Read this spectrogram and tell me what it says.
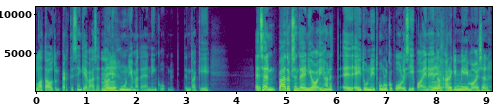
latautunut periaatteessa sen kevääseen, että niin. Niin. on nyt mun ja mä teen niin kuin nyt itteni takia. Et sen päätöksen tein jo ihan, että ei, ei tule niitä ulkopuolisia paineita. Niin, ainakin minimoisen.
